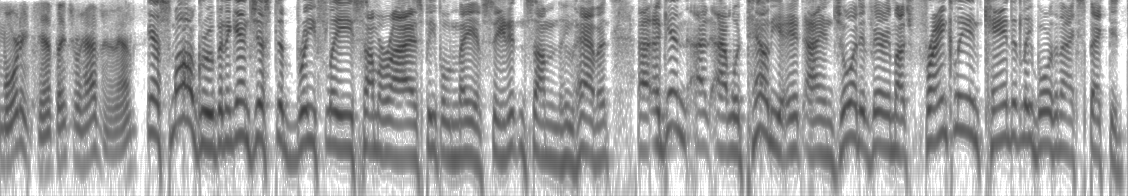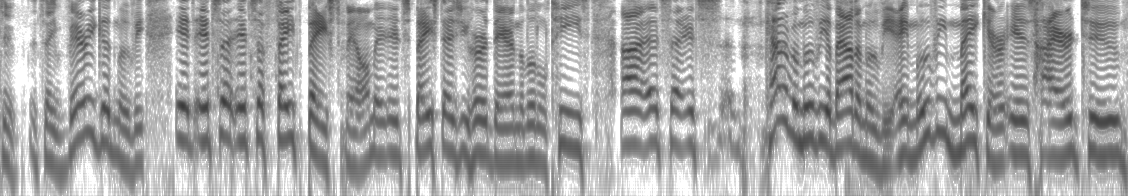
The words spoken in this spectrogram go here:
Good morning, Tim. Thanks for having me, man. Yeah, small group. And again, just to briefly summarize, people may have seen it and some who haven't. Uh, again, I, I, would tell you, it, I enjoyed it very much, frankly and candidly, more than I expected to. It's a very good movie. It, it's a it's a faith based film. It, it's based, as you heard there in the little tease. Uh, it's a, it's kind of a movie about a movie. A movie maker is hired to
